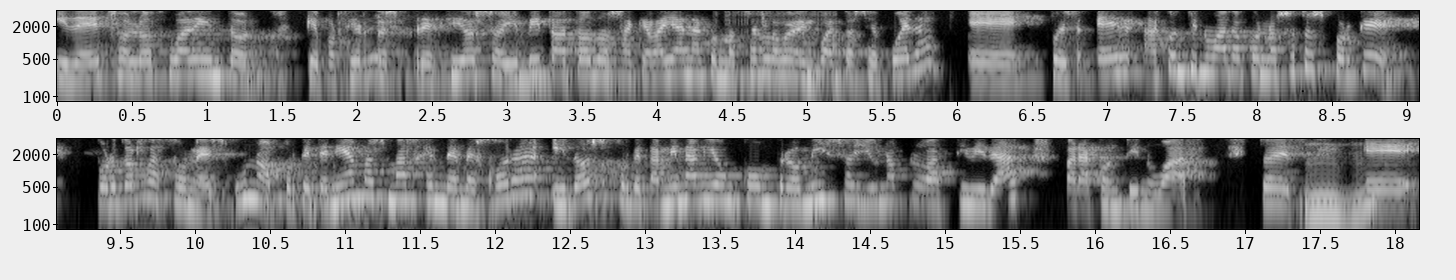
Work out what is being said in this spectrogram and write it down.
y de hecho Loth Waddington, que por cierto es precioso, invito a todos a que vayan a conocerlo en cuanto se pueda, eh, pues ha continuado con nosotros. ¿Por qué? Por dos razones. Uno, porque tenía más margen de mejora y dos, porque también había un compromiso y una proactividad para continuar. Entonces, eh,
